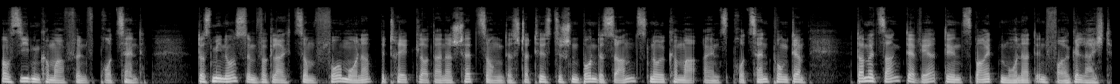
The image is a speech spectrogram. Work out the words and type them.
auf 7,5 Prozent. Das Minus im Vergleich zum Vormonat beträgt laut einer Schätzung des Statistischen Bundesamts 0,1 Prozentpunkte. Damit sank der Wert den zweiten Monat in Folge leicht.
